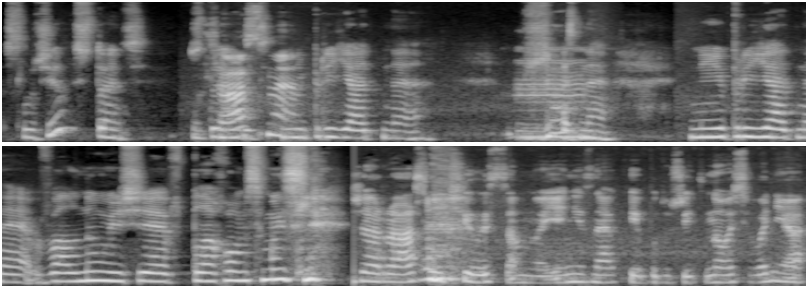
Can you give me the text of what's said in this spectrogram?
случилось что-нибудь? Ужасное? Что неприятное? Ужасное. неприятное, волнующее в плохом смысле. Жара случилась со мной, я не знаю, как я буду жить. Но сегодня я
